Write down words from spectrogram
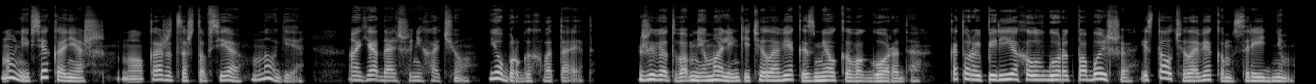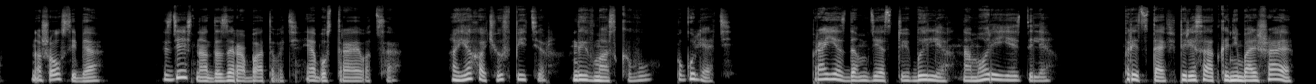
Ну, не все, конечно, но кажется, что все, многие. А я дальше не хочу, ёбурга хватает. Живет во мне маленький человек из мелкого города, который переехал в город побольше и стал человеком средним, нашел себя. Здесь надо зарабатывать и обустраиваться. А я хочу в Питер, да и в Москву погулять. Проездом в детстве были, на море ездили. Представь, пересадка небольшая,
